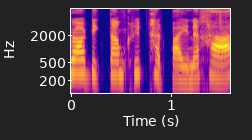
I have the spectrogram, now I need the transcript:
รอติดตามคลิปถัดไปนะคะ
